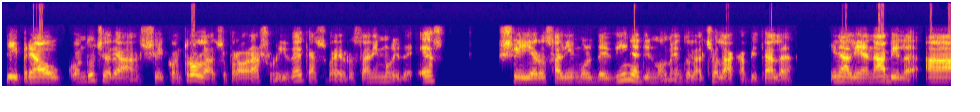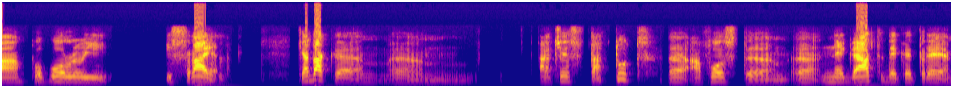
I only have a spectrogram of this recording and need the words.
ei preiau conducerea și controlul asupra orașului vechi, asupra Ierusalimului de Est, și Ierusalimul devine din momentul acela capitală inalienabilă a poporului Israel. Chiar dacă um, acest statut uh, a fost uh, uh, negat de către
